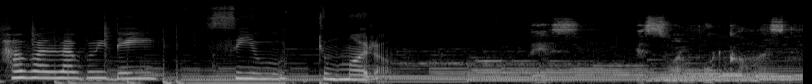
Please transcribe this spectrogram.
Have a lovely day. See you tomorrow. This is one podcast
